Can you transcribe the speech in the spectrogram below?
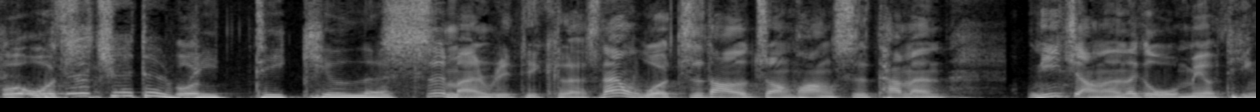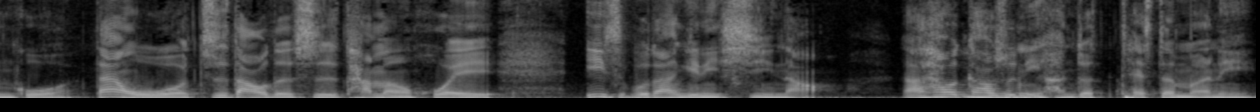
我我是觉得 ridiculous，是蛮 ridiculous，但我知道的状况是他们。你讲的那个我没有听过，但我知道的是他们会一直不断给你洗脑，然后他会告诉你很多 testimony，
